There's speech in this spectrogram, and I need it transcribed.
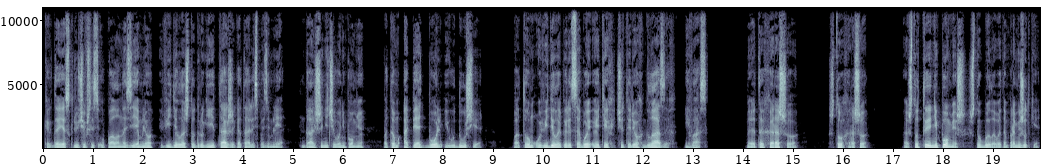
Когда я, скрючившись, упала на землю, видела, что другие также катались по земле. Дальше ничего не помню. Потом опять боль и удушье. Потом увидела перед собой этих четырехглазых и вас. Это хорошо. Что хорошо? А что ты не помнишь, что было в этом промежутке?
